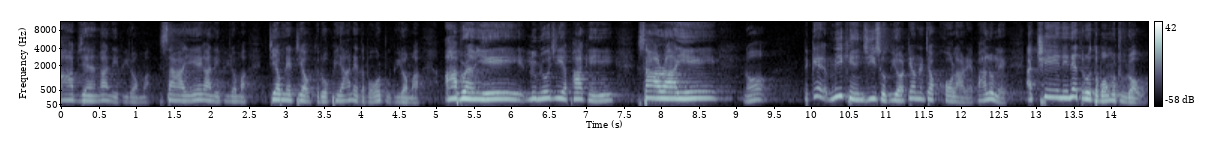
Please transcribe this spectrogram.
အာပြန်ကနေပြီးတော့မှစာရဲကနေပြီးတော့မှတယောက်နဲ့တယောက်သူတို့ဖျားနဲ့သဘောတူပြီးတော့မှအာဗြဟံရေလူမျိုးကြီးရဲ့ဖခင်ရေဆာရာရေနော်တကယ်မိခင်ကြီးဆိုပြီးတော့တယောက်နဲ့တယောက်ခေါ်လာတယ်ဘာလို့လဲအခြေအနေနဲ့သူတို့သဘောမတူတော့ဘူး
